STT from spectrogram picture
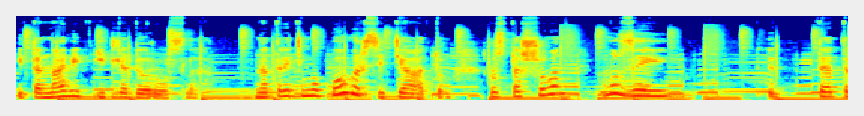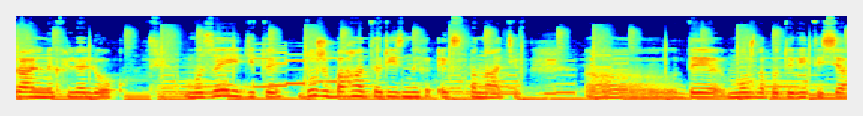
і та навіть і для дорослих. На третьому поверсі театру розташований музей е, театральних ляльок. В музеї діти дуже багато різних експонатів, е, де можна подивитися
